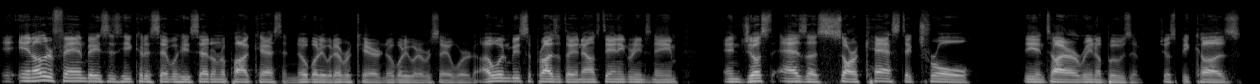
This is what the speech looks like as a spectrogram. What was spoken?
in other fan bases, he could have said what he said on a podcast, and nobody would ever care. Nobody would ever say a word. I wouldn't be surprised if they announced Danny Green's name and just as a sarcastic troll, the entire arena boos him just because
